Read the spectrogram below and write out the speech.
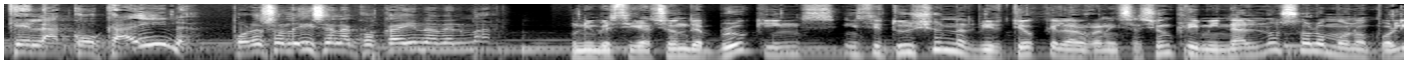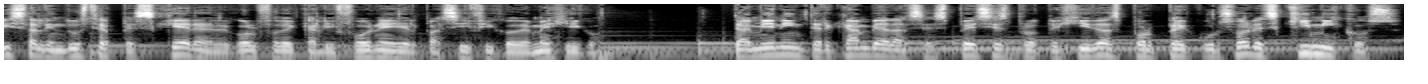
que la cocaína. Por eso le dicen la cocaína del mar. Una investigación de Brookings Institution advirtió que la organización criminal no solo monopoliza la industria pesquera en el Golfo de California y el Pacífico de México, también intercambia las especies protegidas por precursores químicos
